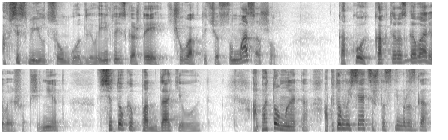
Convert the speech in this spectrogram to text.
А все смеются угодливо. И никто не скажет, эй, чувак, ты что, с ума сошел? Какой, как ты разговариваешь вообще? Нет. Все только поддакивают. А потом это. А потом выясняется, что с ним разговор.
